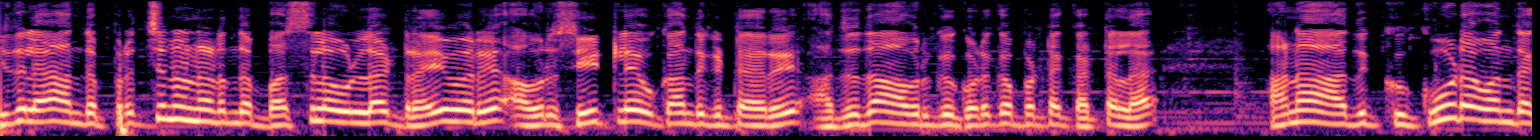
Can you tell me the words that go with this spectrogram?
இதில் அந்த பிரச்சனை நடந்த பஸ்ஸில் உள்ள டிரைவர் அவர் சீட்லேயே உட்காந்துக்கிட்டாரு அதுதான் அவருக்கு கொடுக்கப்பட்ட கட்டளை. ஆனால் அதுக்கு கூட வந்த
